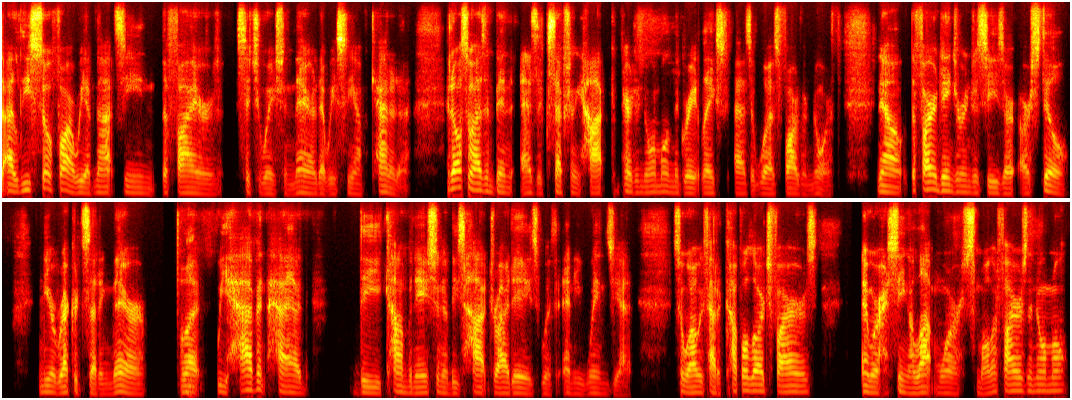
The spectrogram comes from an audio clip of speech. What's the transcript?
at least so far, we have not seen the fire situation there that we see up Canada. It also hasn't been as exceptionally hot compared to normal in the Great Lakes as it was farther north. Now, the fire danger indices are, are still near record setting there, but we haven't had the combination of these hot, dry days with any winds yet. So while we've had a couple large fires and we're seeing a lot more smaller fires than normal,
